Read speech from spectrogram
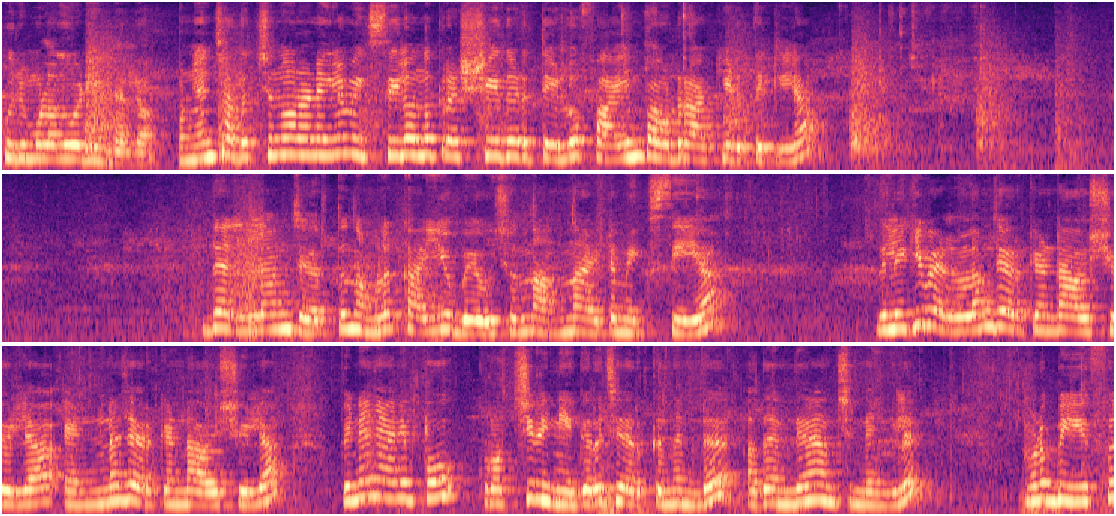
കുരുമുളക് പൊടി ഉണ്ടല്ലോ. ഞാൻ ചതച്ചെന്ന് പറയണമെങ്കിൽ മിക്സിയിൽ ഒന്ന് ക്രഷ് ചെയ്തെടുത്തേ ഉള്ളൂ. ഫൈൻ പൗഡർ ആക്കി എടുത്തിട്ടില്ല. ഇതെല്ലാം ചേർത്ത് നമ്മൾ കൈ ഉപയോഗിച്ച് നന്നായിട്ട് മിക്സ് ചെയ്യുക. ഇതിലേക്ക് വെള്ളം ചേർക്കേണ്ട ആവശ്യമില്ല. എണ്ണ ചേർക്കേണ്ട ആവശ്യമില്ല. പിന്നെ ഞാനിപ്പോൾ കുറച്ച് വിനീഗർ ചേർക്കുന്നുണ്ട്. അത് എന്തിനാണെന്ന് വെച്ചിട്ടുണ്ടെങ്കിൽ നമ്മുടെ ബീഫ്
